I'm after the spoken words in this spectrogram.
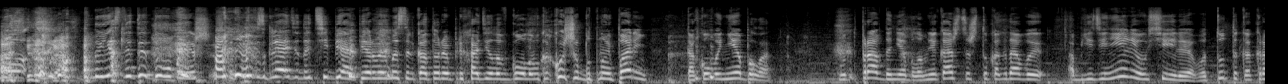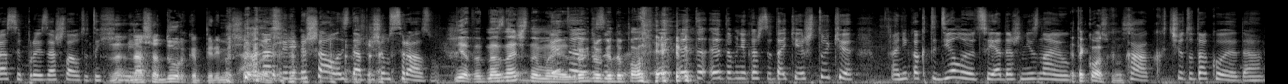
но- Но если ты думаешь, при взгляде на тебя первая мысль, которая приходила в голову, какой шебутной парень, такого не было. Вот правда не было. Мне кажется, что когда вы объединили усилия, вот тут-то как раз и произошла вот эта химия. Наша дурка Она перемешалась. перемешалась, да, причем сразу. Нет, однозначно мы друг друга дополняем. э- Это, это, мне кажется, такие штуки, они как-то делаются, я даже не знаю, Это космос. как, что-то такое, да.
